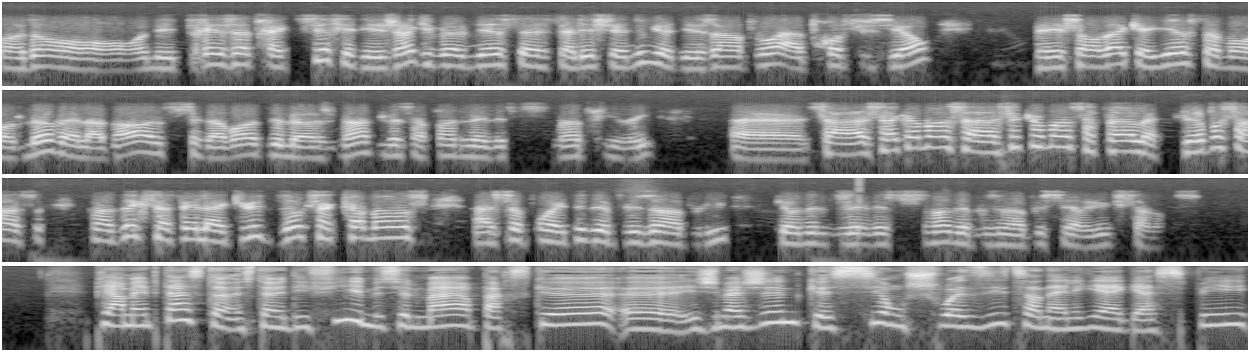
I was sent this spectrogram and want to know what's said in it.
On, on, est très attractif. Il y a des gens qui veulent venir s'installer chez nous. Il y a des emplois à profusion. Mais si on veut accueillir ce monde-là, ben, la base, c'est d'avoir du logement, puis là, ça prend de l'investissement privé. Euh, ça, ça, commence à, ça commence à faire, je dirais pas sans, sans, que ça fait la queue, disons que ça commence à se pointer de plus en plus, puis on a des investissements de plus en plus sérieux qui s'annoncent. Puis en même temps, c'est un, un, défi, Monsieur le maire, parce que euh, j'imagine que si on choisit de s'en aller à Gaspé,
